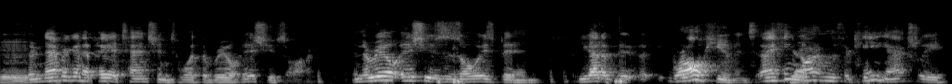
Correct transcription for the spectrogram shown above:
mhm, they're never going to pay attention to what the real issues are. And the real issues has always been you got to, we're all humans. And I think Yeah. Martin Luther King actually,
